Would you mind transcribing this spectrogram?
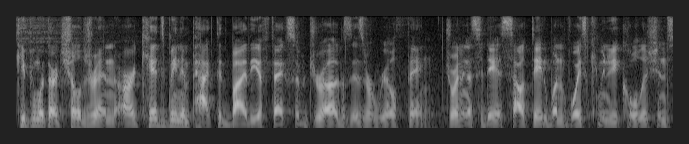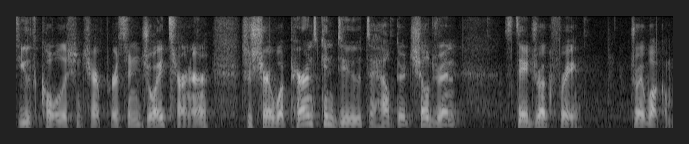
keeping with our children, our kids being impacted by the effects of drugs is a real thing. Joining us today is South Dade One Voice Community Coalition's Youth Coalition Chairperson, Joy Turner, to share what parents can do to help their children stay drug free. Joy, welcome.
